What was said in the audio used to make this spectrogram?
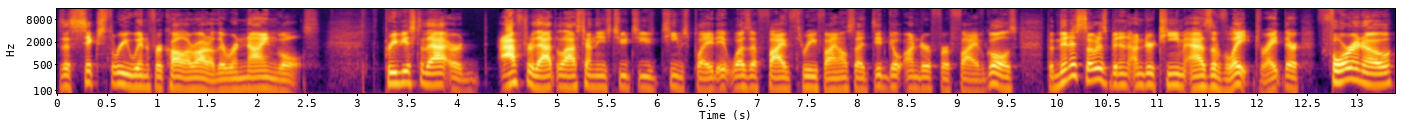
was a 6 3 win for Colorado. There were nine goals. Previous to that, or after that, the last time these two teams played, it was a 5 3 final, so that did go under for five goals. But Minnesota's been an under team as of late, right? They're 4 0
